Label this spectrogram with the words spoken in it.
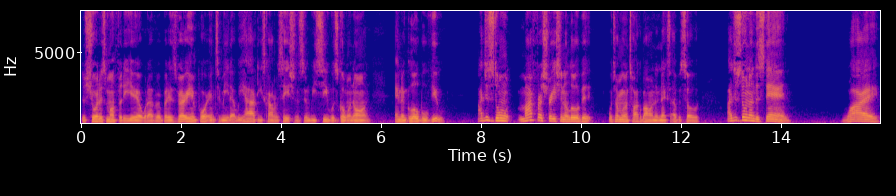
the shortest month of the year or whatever, but it's very important to me that we have these conversations and we see what's going on in a global view. I just don't, my frustration a little bit, which I'm going to talk about on the next episode, I just don't understand why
